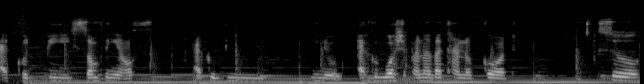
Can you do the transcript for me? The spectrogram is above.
I could be something else. I could be, you know, I could worship another kind of God. So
